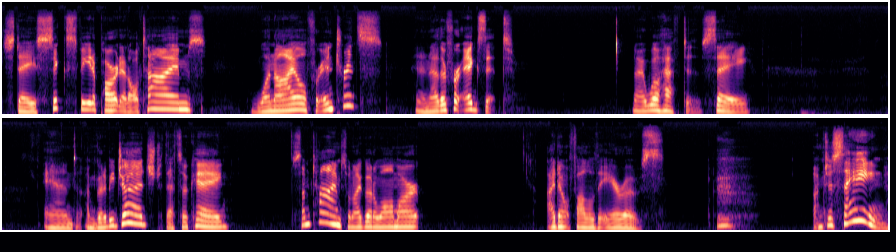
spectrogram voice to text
stay six feet apart at all times, one aisle for entrance, and another for exit. Now, I will have to say, and I'm going to be judged, that's okay. Sometimes when I go to Walmart, I don't follow the arrows. I'm just saying,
